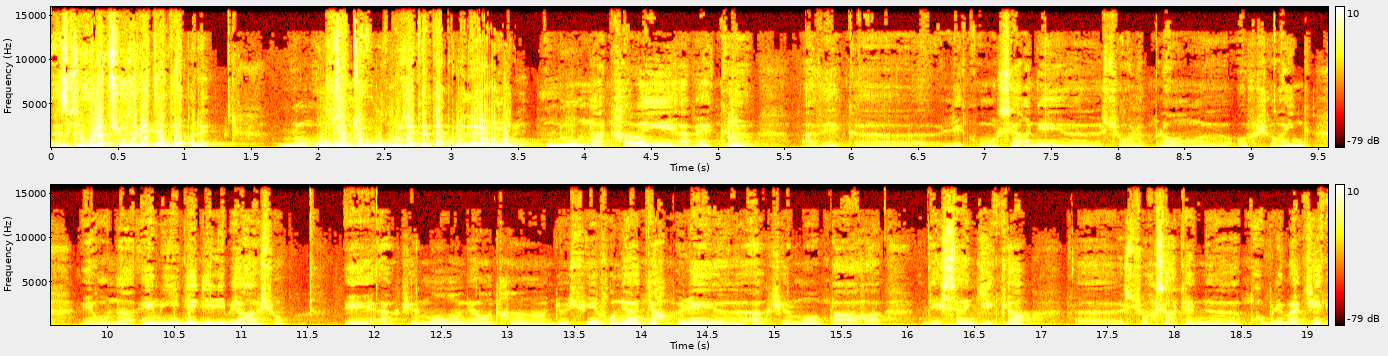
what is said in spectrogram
Est-ce que vous là-dessus, vous avez été interpellé? Nous, vous, êtes, vous êtes interpellé d'ailleurs aujourd'hui? Nous, on a travaillé avec... Hum avec euh, les concernés euh, sur le plan euh, offshoring et on a émis des délibérations. Et actuellement, on est en train de suivre. On est interpellé actuellement par des syndicats sur certaines problématiques.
